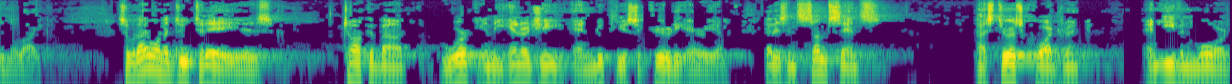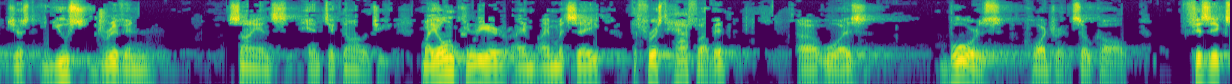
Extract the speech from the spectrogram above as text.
and the like. So, what I want to do today is talk about work in the energy and nuclear security area that is, in some sense, Pasteur's quadrant and even more just use driven science and technology. My own career, I, I, must say, the first half of it uh, was Bohr's quadrant, so called physics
